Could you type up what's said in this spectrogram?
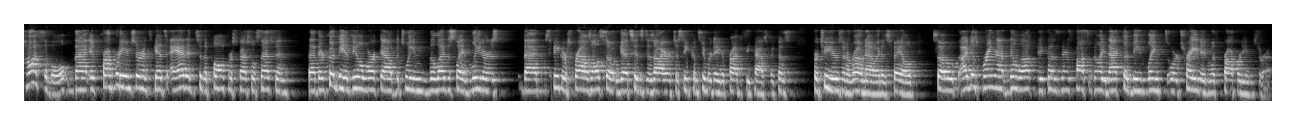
possible that if property insurance gets added to the call for special session, that there could be a deal worked out between the legislative leaders that Speaker Sprowls also gets his desire to see consumer data privacy passed because for two years in a row now it has failed. So I just bring that bill up because there's possibility that could be linked or traded with property insurance.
